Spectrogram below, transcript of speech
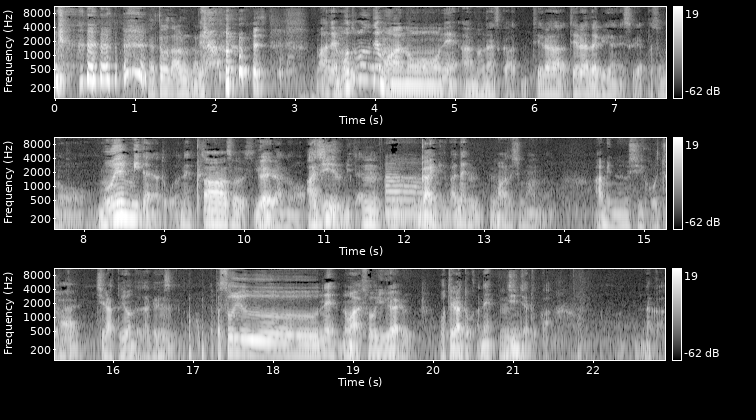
やったことあるんだろうまあねもともとでもあのねあのなんですか寺寺だけじゃないですけどやっぱその無縁みたいなところね。ああそうですね。いわゆるあのアジールみたいうん。な概念がね、うんうんまあ、私もあの網野義彦をちょっとはい。ちらっと読んだだけですけど、やっぱそういうねのはそういういわゆるお寺とかねうん。神社とか、なんか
